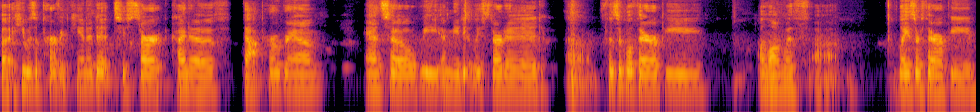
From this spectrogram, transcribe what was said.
but he was a perfect candidate to start kind of that program. And so we immediately started um, physical therapy along with um, laser therapy.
